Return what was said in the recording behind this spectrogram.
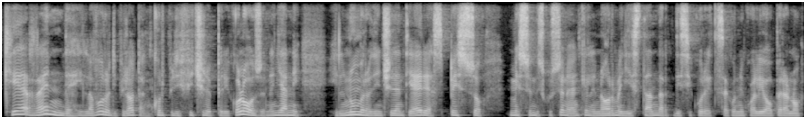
che rende il lavoro di pilota ancora più difficile e pericoloso. Negli anni il numero di incidenti aerei ha spesso messo in discussione anche le norme e gli standard di sicurezza con i quali operano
